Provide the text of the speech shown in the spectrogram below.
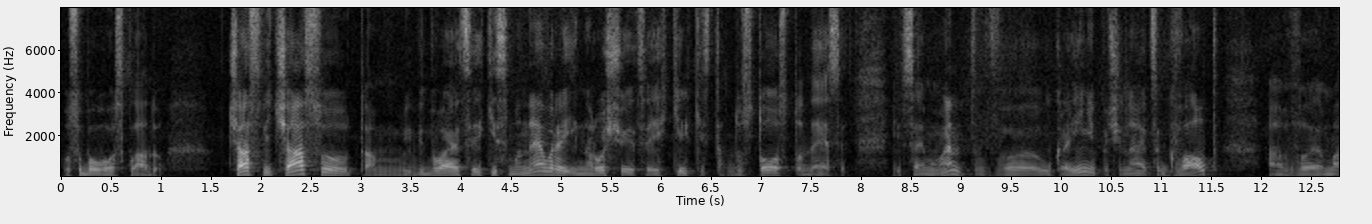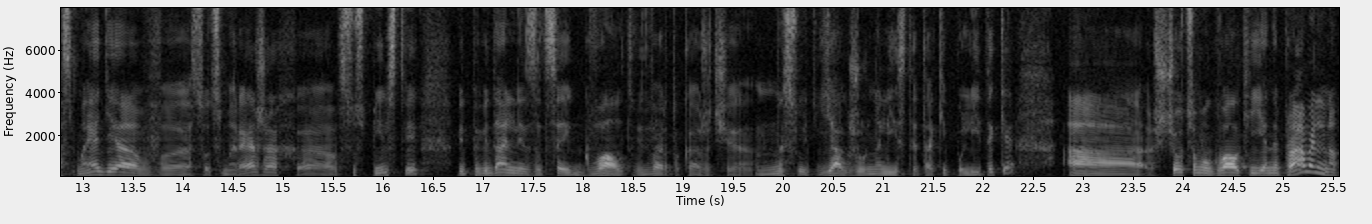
особового складу. Час від часу там, відбуваються якісь маневри і нарощується їх кількість там, до 100-110. І в цей момент в Україні починається гвалт в мас-медіа, в соцмережах, е, в суспільстві. Відповідальність за цей гвалт, відверто кажучи, несуть як журналісти, так і політики. А що в цьому гвалті є неправильно?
